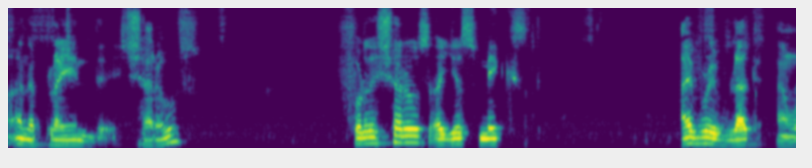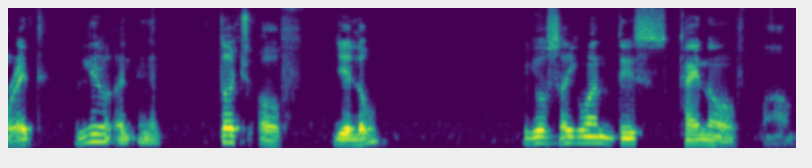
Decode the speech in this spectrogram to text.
I'm applying the shadows. For the shadows I just mixed ivory black and red. A little a touch of yellow. Because I want this kind of um,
